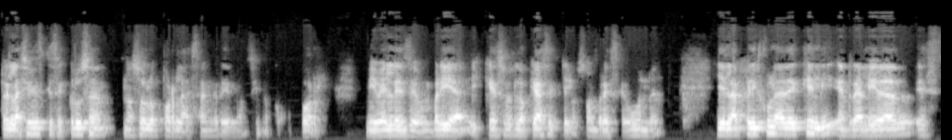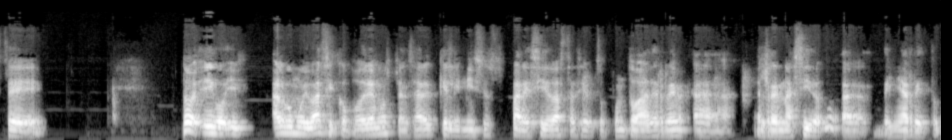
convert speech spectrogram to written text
relaciones que se cruzan no solo por la sangre, ¿no? Sino como por niveles de hombría y que eso es lo que hace que los hombres se unan. Y en la película de Kelly, en realidad, este, no, digo, y algo muy básico, podríamos pensar que el inicio es parecido hasta cierto punto a, El Renacido, a de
